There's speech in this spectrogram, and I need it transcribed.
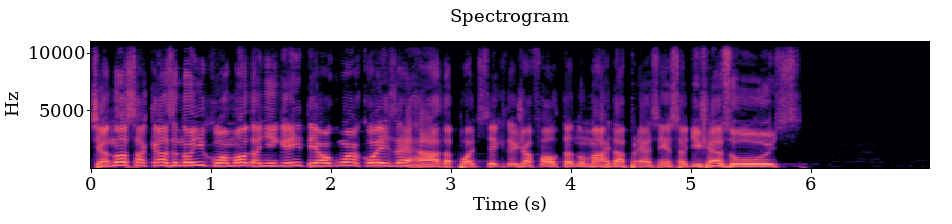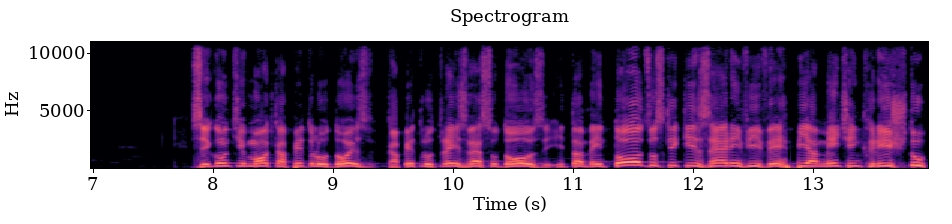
Se a nossa casa não incomoda ninguém, tem alguma coisa errada. Pode ser que esteja faltando mais da presença de Jesus. Segundo Timóteo capítulo 2, capítulo 3, verso 12, e também todos os que quiserem viver piamente em Cristo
